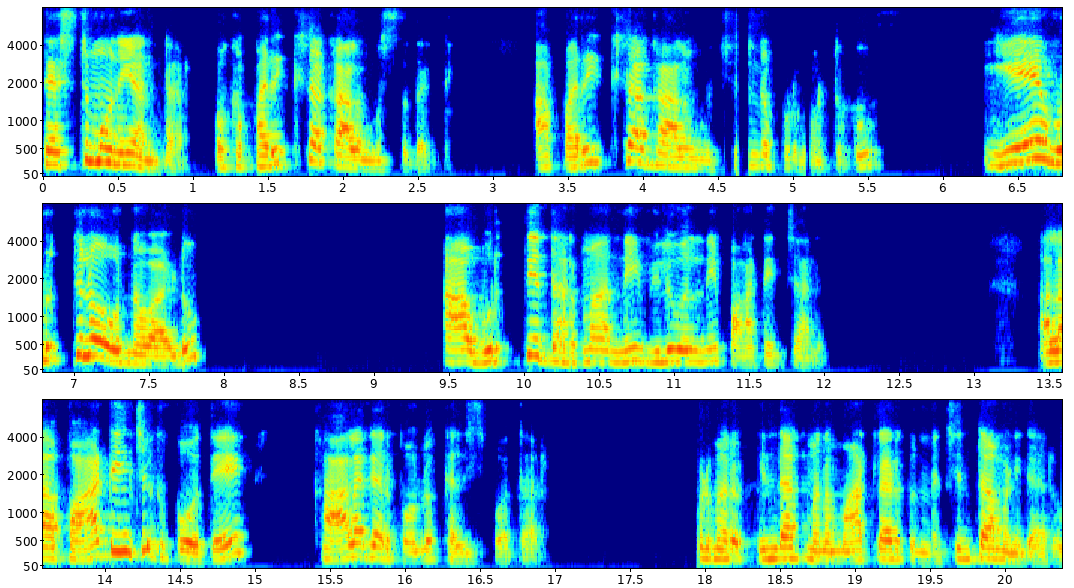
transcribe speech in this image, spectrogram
టెస్ట్ మోని అంటారు. ఒక పరీక్షా కాలం వస్తుందండి. ఆ పరీక్షా కాలం వచ్చినప్పుడు మటుకు ఏ వృత్తిలో ఉన్నవాళ్ళు ఆ వృత్తి ధర్మాన్ని విలువల్ని పాటించాలి. అలా పాటించకపోతే కాలగర్భంలో కలిసిపోతారు. ఇప్పుడు మరి ఇందాక మనం మాట్లాడుకున్న చింతామణి గారు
